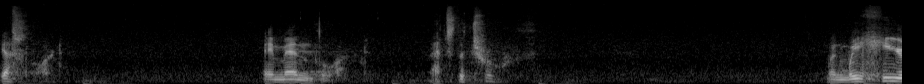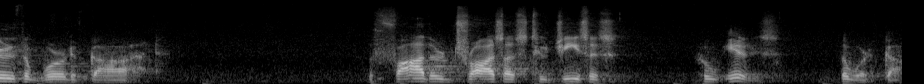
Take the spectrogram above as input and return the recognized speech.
Yes, Lord. Amen, Lord. That's the truth. When we hear the Word of God, the Father draws us to Jesus, who is the Word of God.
